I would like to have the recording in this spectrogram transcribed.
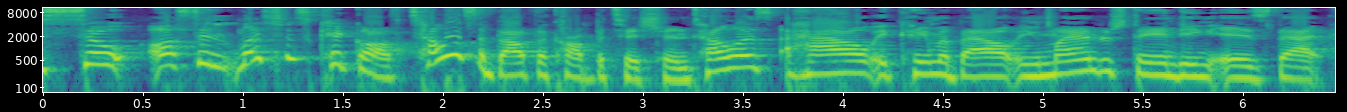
So, Austin, let's just kick off. Tell us about the competition. Tell us how it came about. Mean, my understanding is that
